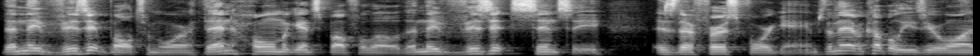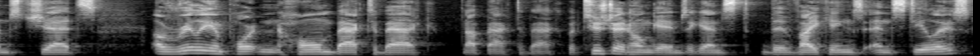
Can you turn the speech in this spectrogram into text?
then they visit Baltimore, then home against Buffalo, then they visit Cincy is their first four games. Then they have a couple easier ones, Jets, a really important home back to back not back to back, but two straight home games against the Vikings and Steelers.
